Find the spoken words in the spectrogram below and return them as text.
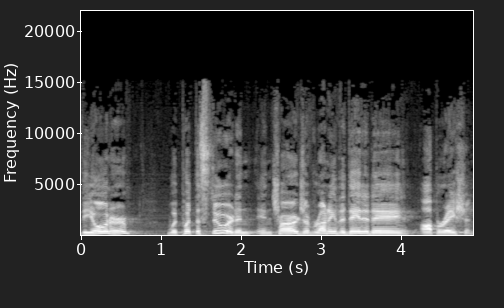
The owner would put the steward in, in charge of running the day to day operation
